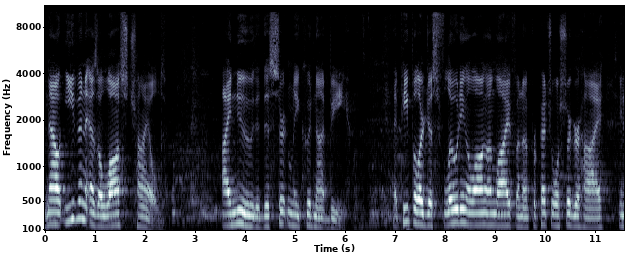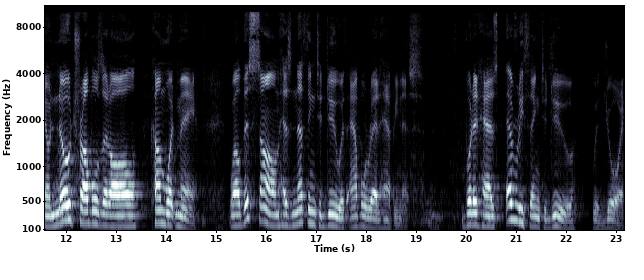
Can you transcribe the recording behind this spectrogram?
Now, even as a lost child, I knew that this certainly could not be that people are just floating along on life on a perpetual sugar high, you know, no troubles at all, come what may. Well, this psalm has nothing to do with apple red happiness, but it has everything to do with joy.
